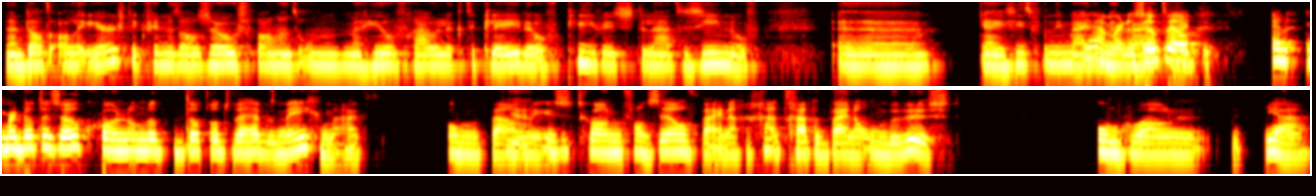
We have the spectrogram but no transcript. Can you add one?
Nou, dat allereerst. Ik vind het al zo spannend om me heel vrouwelijk te kleden of cleavage te laten zien. Of eh, ja, je ziet van die meiden. Ja, maar is ook wel- En, maar dat is ook gewoon omdat dat wat we hebben meegemaakt. Op een bepaalde Ja. manier is het gewoon vanzelf bijna gegaan. Het gaat ook bijna onbewust. Om gewoon, ja,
